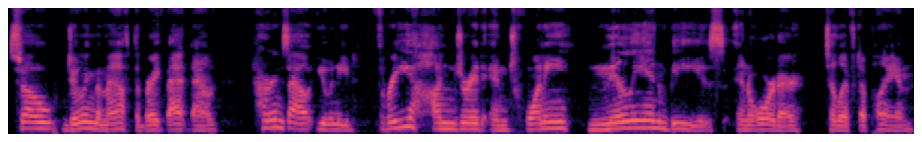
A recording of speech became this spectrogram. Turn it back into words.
So, doing the math to break that down, turns out you would need 320 million bees in order to lift a plane.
